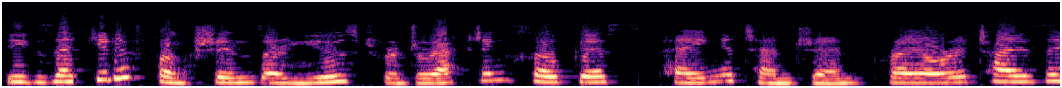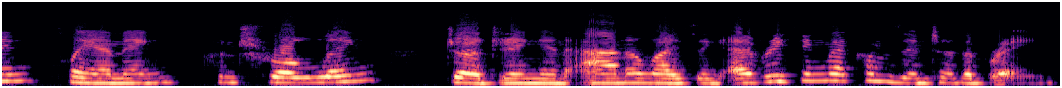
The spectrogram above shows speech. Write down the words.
the executive functions are used for directing focus, paying attention, prioritizing, planning, controlling, judging, and analyzing everything that comes into the brain.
